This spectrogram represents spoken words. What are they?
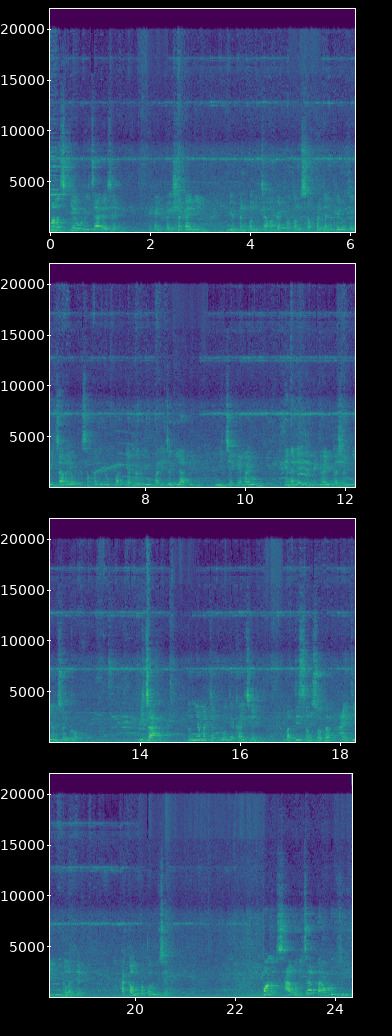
માણસ કેવું વિચારે છે એ કંઈ કહી શકાય નહીં. ન્યૂટન બગીચામાં બેઠો હતો અને સફરજન ખેડ્યું તો વિચાર આવ્યો કે સફરજન ઉપર કેમ ન ઉપરની જગ્યા હતી નીચે કેમ આવ્યું? એને લઈને મેં ગ્રેવિટેશન નિયમ શોધ્યો. વિચાર, દુનિયામાં જેટલું દેખાય છે, બધી સંશોધન અહીંથી જ નીકળે છે. આ કલ્પતરું છે. પણ સારું વિચારતા આવડવું જોઈએ.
